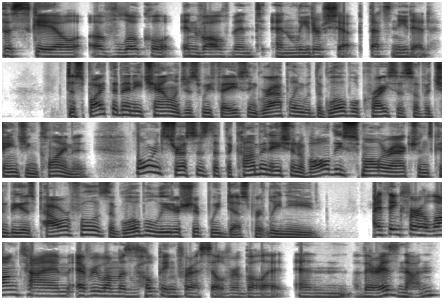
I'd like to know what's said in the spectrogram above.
the scale of local involvement and leadership that's needed. Despite the many challenges we face in grappling with the global crisis of a changing climate, Lauren stresses that the combination of all these smaller actions can be as powerful as the global leadership we desperately need. I think for a long time, everyone was hoping for a silver bullet, and there is none,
